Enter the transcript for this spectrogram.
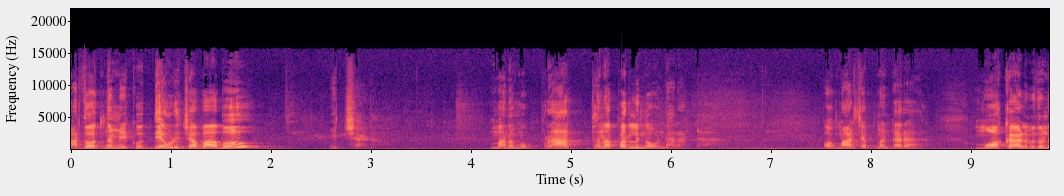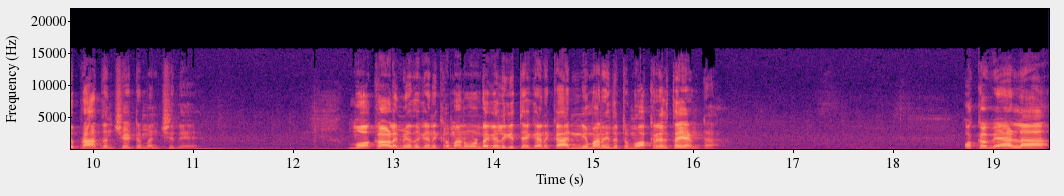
అర్థమవుతుందా మీకు? దేవుడు జవాబు ఇచ్చాడు. మనము ప్రార్థన పరులంగా ఉండాలంట. ఒక మాట చెప్పమంటారా? మోకాళ్ళ మీద ఉండి ప్రార్థన చేయటం మంచిదే. మోకాళ్ళ మీద కనుక మనం ఉండగలిగితే కనుక అన్నీ మన ఎదుట మోకరెళ్తాయంట ఒకవేళ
